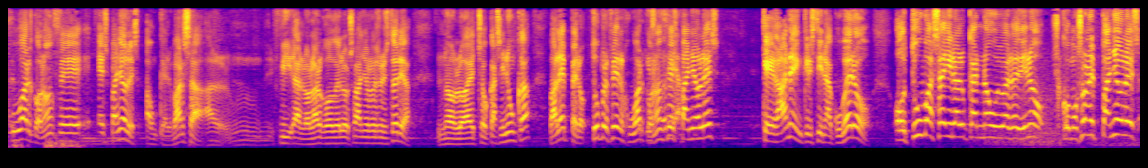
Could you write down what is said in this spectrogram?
jugar con 11 españoles, aunque el Barça al- a lo largo de los años de su historia no lo ha hecho casi nunca, ¿vale? Pero tú prefieres jugar ¿Qué con 11 historia? españoles que ganen, Cristina Cubero. O tú vas a ir al Camp Nou y vas a decir, no, como son españoles,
